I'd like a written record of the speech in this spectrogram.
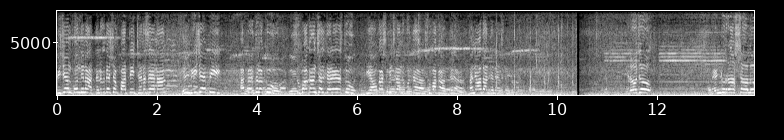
విజయం పొందిన తెలుగుదేశం పార్టీ జనసేన బీజేపీ అభ్యర్థులకు శుభాకాంక్షలు తెలియజేస్తూ ఈ అవకాశం ఇచ్చినందుకు శుభాకా ధన్యవాదాలు తెలియజేసుకుంటున్నాను. ఈరోజు రెండు రాష్ట్రాలు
